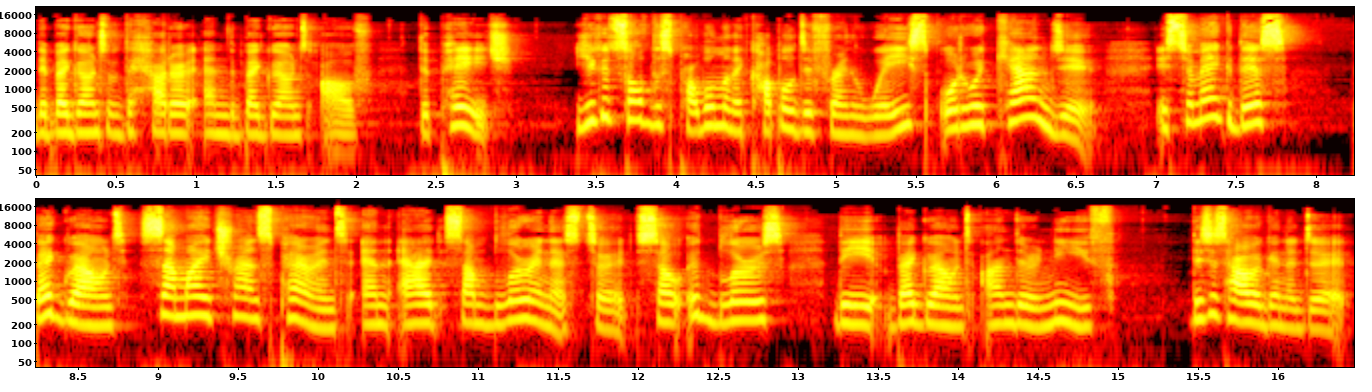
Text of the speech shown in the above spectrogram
the background of the header and the background of the page. You could solve this problem in a couple different ways. What we can do is to make this background semi-transparent and add some blurriness to it so it blurs the background underneath. This is how we're gonna do it.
